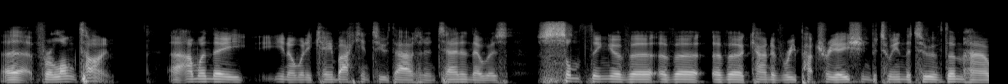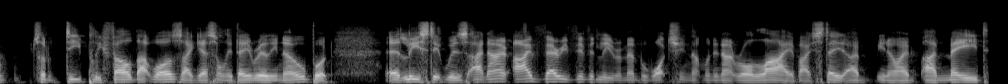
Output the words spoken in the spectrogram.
uh, for a long time. Uh, and when they you know when he came back in 2010 and there was something of a of a of a kind of repatriation between the two of them, how sort of deeply felt that was, I guess only they really know, but at least it was and I, I very vividly remember watching that Monday Night Raw live. I stayed I you know I, I made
